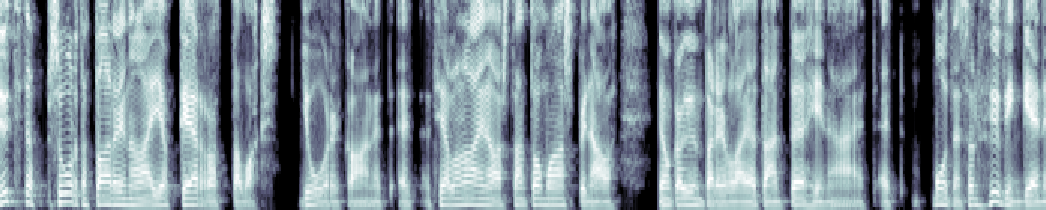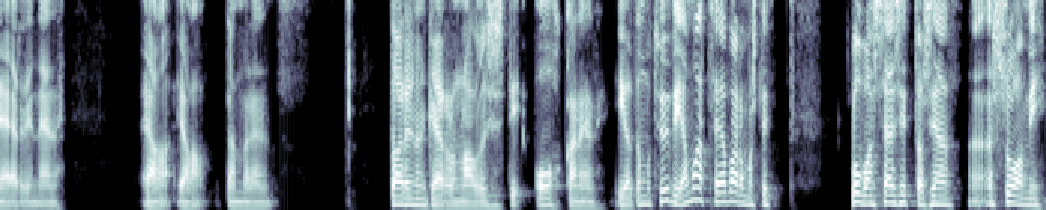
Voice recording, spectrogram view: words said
nyt sitä suurta tarinaa ei ole kerrottavaksi juurikaan. Et, et, et siellä on ainoastaan Tom Aspinall, jonka ympärillä on jotain pöhinää. Et, et muuten se on hyvin geneerinen ja, ja tämmöinen tarinankerronnallisesti ohkanen ilta, mutta hyviä matseja varmasti luvassa. Ja sitten tosiaan Suomi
